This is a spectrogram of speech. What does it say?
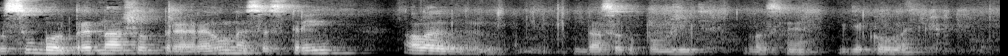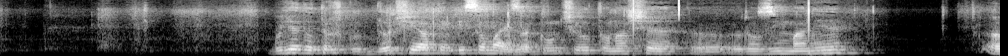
súbor prednášok pre reholné sestry, ale dá sa to použiť vlastne kdekoľvek. Bude to trošku dlhšie a tým by som aj zakončil to naše e, rozímanie. E,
